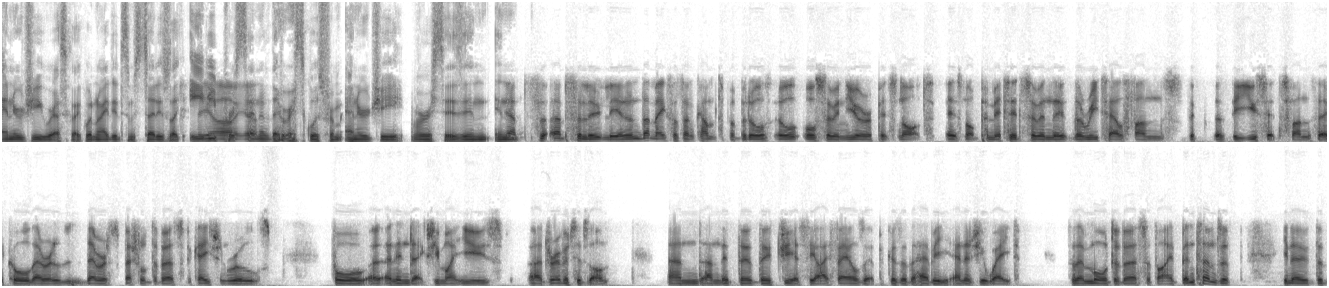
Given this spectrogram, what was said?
energy risk. Like when I did some studies, like 80% yeah. of the risk was from energy versus in. in yeah, absolutely. And that makes us uncomfortable. But also, in Europe, it's not, it's not permitted. So in the, the retail funds, the, the, the UCITS funds, they're called, there are, there are special diversification rules for an index you might use uh, derivatives on. And, and the, the, the GSCI fails it because of the heavy energy weight. So they're more diversified. But in terms of, you know, the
